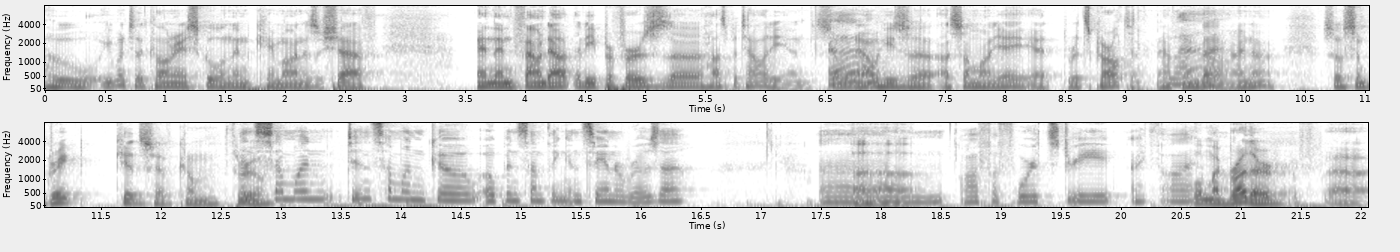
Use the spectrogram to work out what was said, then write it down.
who he went to the culinary school and then came on as a chef, and then found out that he prefers the hospitality end. So Oh. now he's a, a sommelier at Ritz Carlton, Half Moon Bay. Wow. I know. So some great kids have come through. And someone didn't someone go open something in Santa Rosa, um, off of Fourth Street. I thought. Well, my brother uh,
